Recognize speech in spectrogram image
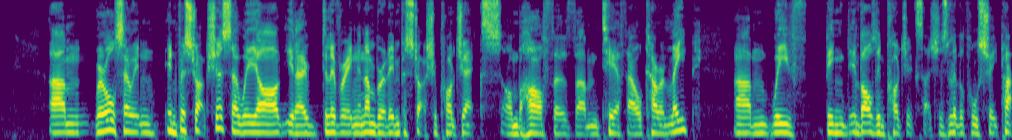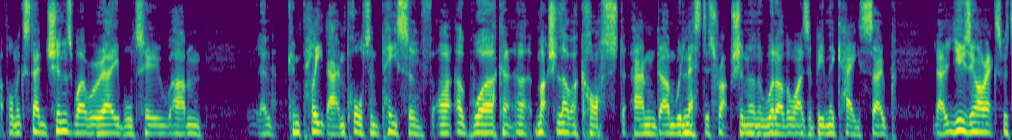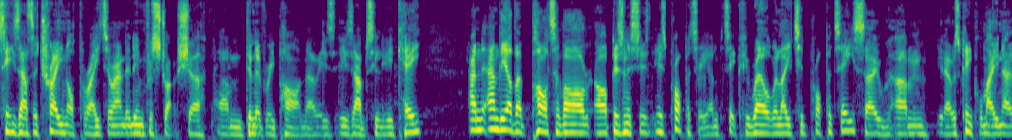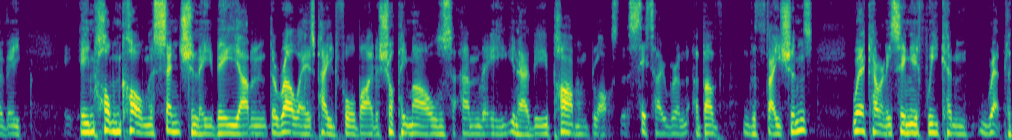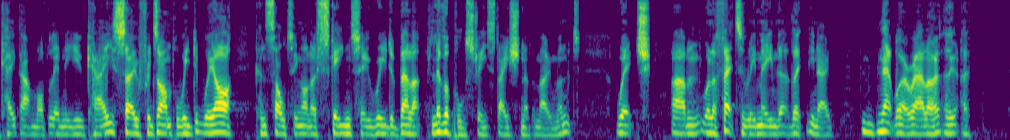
Um, we're also in infrastructure, so we are, you know, delivering a number of infrastructure projects on behalf of um, TFL currently. Um, we've been involved in projects such as Liverpool Street platform extensions, where we were able to, um, you know, complete that important piece of uh, of work at much lower cost and um, with less disruption than would otherwise have been the case. So, you know, using our expertise as a train operator and an infrastructure um, delivery partner is is absolutely key. And, and the other part of our, our business is, is property and particularly rail related property. So, um, you know, as people may know, the in Hong Kong, essentially the um, the railway is paid for by the shopping malls and the you know the apartment blocks that sit over and above the stations. We're currently seeing if we can replicate that model in the UK. So, for example, we we are consulting on a scheme to redevelop Liverpool Street Station at the moment, which um, will effectively mean that the you know Network Rail are, are,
